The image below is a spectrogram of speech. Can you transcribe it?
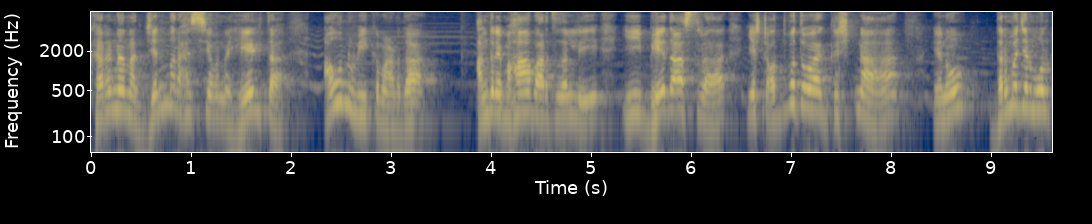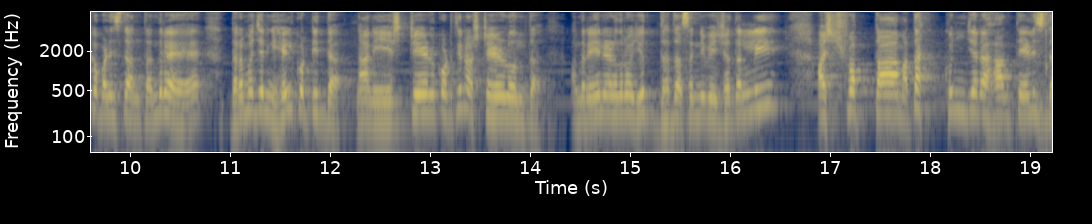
ಕರ್ಣನ ಜನ್ಮ ರಹಸ್ಯವನ್ನು ಹೇಳ್ತಾ ಅವನು ವೀಕ ಮಾಡ್ದ. ಅಂದರೆ ಮಹಾಭಾರತದಲ್ಲಿ ಈ ಭೇದಾಸ್ತ್ರ ಎಷ್ಟು ಅದ್ಭುತವಾಗಿ ಕೃಷ್ಣ ಏನು ಧರ್ಮಜನ ಮೂಲಕ ಬಳಸಿದ ಅಂತಂದರೆ ಧರ್ಮಜನಿಗೆ ಹೇಳ್ಕೊಟ್ಟಿದ್ದ. ನಾನು ಎಷ್ಟು ಹೇಳ್ಕೊಡ್ತೀನೋ ಅಷ್ಟೇ ಹೇಳು ಅಂತ. ಅಂದರೆ ಏನು ಹೇಳಿದ್ರು? ಯುದ್ಧದ ಸನ್ನಿವೇಶದಲ್ಲಿ ಅಶ್ವತ್ಥಾಮ್ ಅತಃ ಕುಂಜರಹ ಅಂತ ಹೇಳಿಸ್ದ.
